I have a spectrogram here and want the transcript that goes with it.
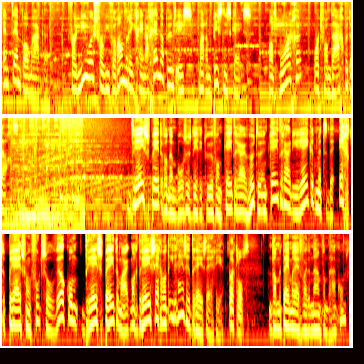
en tempo maken. Vernieuwers voor wie verandering geen agendapunt is, maar een business case. Want morgen wordt vandaag bedacht. Drees Peter van den Bos is directeur van Cateraar Hutte. Een cateraar die rekent met de echte prijs van voedsel. Welkom Drees Peter, maar ik mag Drees zeggen, want iedereen zegt Drees tegen je. Dat klopt. Dan meteen maar even waar de naam vandaan komt.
